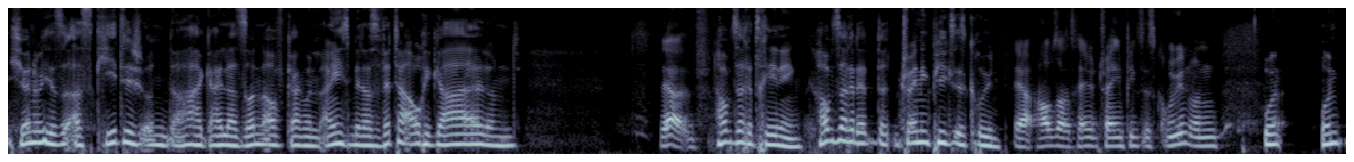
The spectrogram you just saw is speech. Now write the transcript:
ich höre nur hier so asketisch und ah, geiler Sonnenaufgang und eigentlich ist mir das Wetter auch egal und Ja, Hauptsache Training. Hauptsache der, Training Peaks ist grün ja, Hauptsache Training, Training Peaks ist grün und und, und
